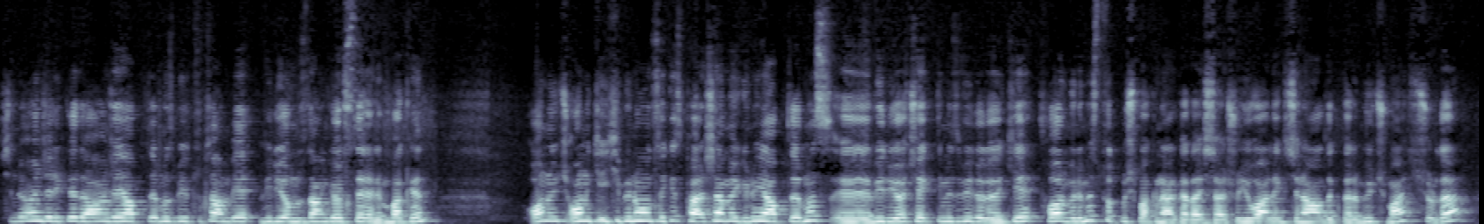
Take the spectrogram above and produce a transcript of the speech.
Şimdi öncelikle daha önce yaptığımız bir tutan bir videomuzdan gösterelim. Bakın 13-12-2018 Perşembe günü yaptığımız e, video, çektiğimiz videodaki formülümüz tutmuş bakın arkadaşlar. Şu yuvarlak için aldıklarım 3 maç şurada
